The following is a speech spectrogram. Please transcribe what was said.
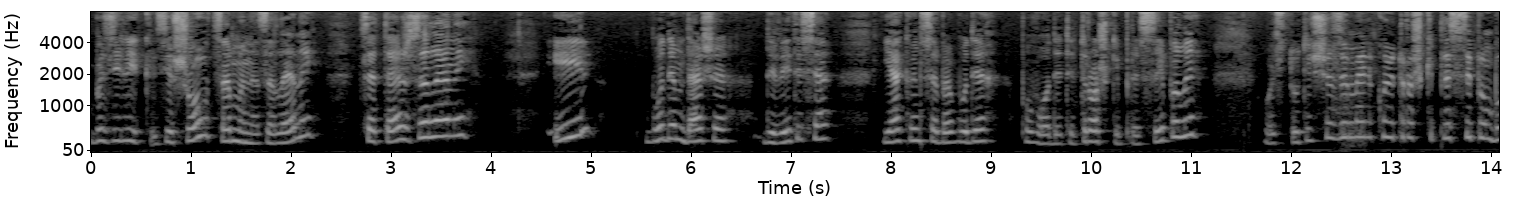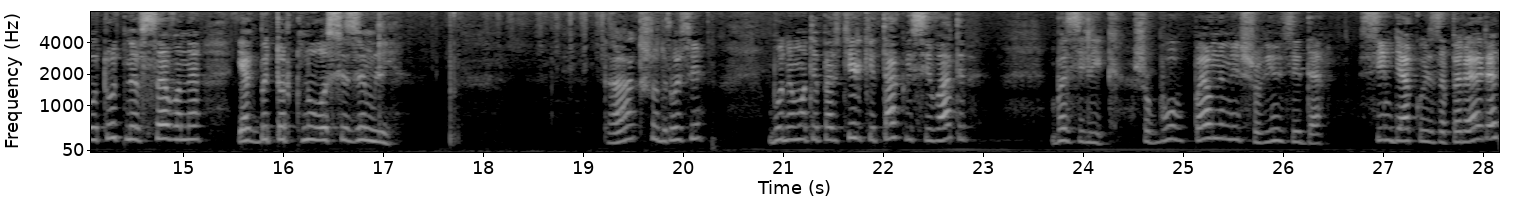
базилік зійшов, це в мене зелений, це теж зелений. І будемо далі дивитися, як він себе буде поводити. Трошки присипали. Ось тут ще земелькою трошки присипемо, бо тут не все воно якби торкнулося землі. Так що, друзі, будемо тепер тільки так висівати базилік, щоб був впевнений, що він зійде. Всім дякую за перегляд.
